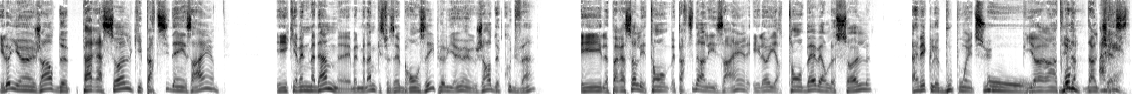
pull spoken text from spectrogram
Et là, il y a un genre de parasol qui est parti dans les airs et qu'il y avait une madame, euh, y avait une madame qui se faisait bronzer. Puis là, il y a eu un genre de coup de vent. Et le parasol est, tombé, est parti dans les airs. Et là, il retombait vers le sol avec le bout pointu. Oh. Puis il a rentré Boum. dans, dans le Arrête. chest.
